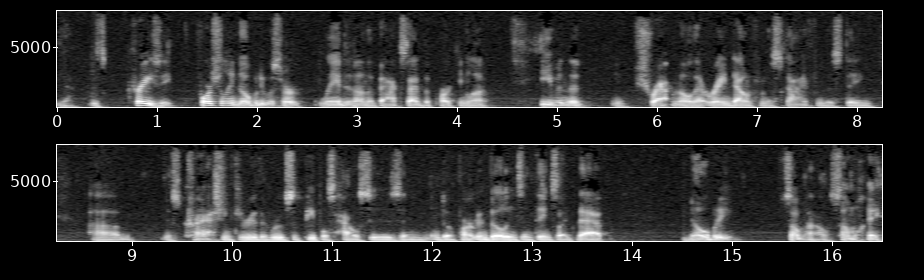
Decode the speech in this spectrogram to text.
yeah, it was crazy. Fortunately, nobody was hurt. Landed on the backside of the parking lot. Even the you know, shrapnel that rained down from the sky from this thing um, was crashing through the roofs of people's houses and into apartment buildings and things like that. Nobody, somehow, some way,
